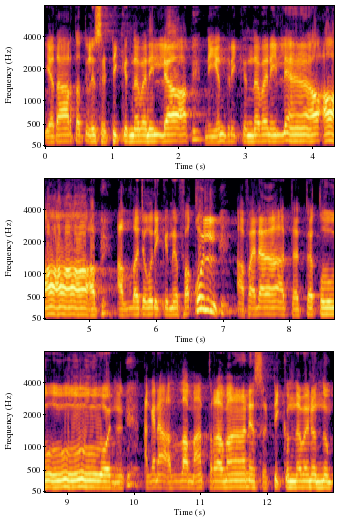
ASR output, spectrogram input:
യഥാർത്ഥത്തിൽ സൃഷ്ടിക്കുന്നവനില്ല നിയന്ത്രിക്കുന്നവനില്ല. അല്ല ചോദിക്കുന്ന ഫഖുൽ അഫല തത്തഖൂൻ? അങ്ങനെ അല്ല മാത്രമാണ് സൃഷ്ടിക്കുന്നവനെന്നും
